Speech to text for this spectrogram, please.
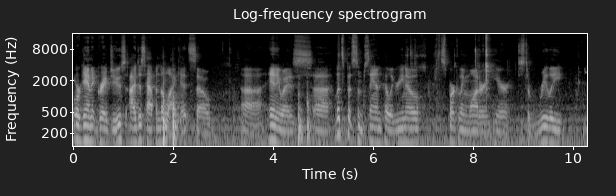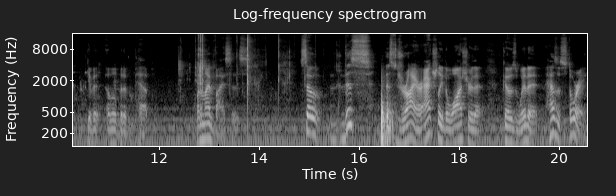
organic grape juice. I just happen to like it. So, uh, anyways, uh, let's put some San Pellegrino sparkling water in here just to really give it a little bit of pep. One of my vices. So this this dryer, actually the washer that goes with it, has a story.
